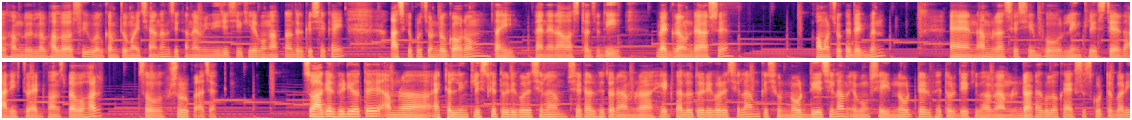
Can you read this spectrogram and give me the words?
আলহামদুলিল্লাহ ভালো আছি। ওয়েলকাম টু মাই চ্যানেল যেখানে আমি নিজে শিখি এবং আপনাদেরকে শেখাই। আজকে প্রচণ্ড গরম, তাই ফ্যানের আওয়াজটা যদি ব্যাকগ্রাউন্ডে আসে, ক্ষমার চোখে দেখবেন। অ্যান্ড আমরা আজকে শিখব লিঙ্ক লিস্টের আর একটু অ্যাডভান্স ব্যবহার। সো শুরু করা যাক। সো আগের ভিডিওতে আমরা একটা লিঙ্ক লিস্টকে তৈরি করেছিলাম। সেটার ভেতরে আমরা হেড ভ্যালু তৈরি করেছিলাম, কিছু নোট দিয়েছিলাম এবং সেই নোটের ভেতর দিয়ে কীভাবে আমরা ডাটাগুলোকে অ্যাক্সেস করতে পারি,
